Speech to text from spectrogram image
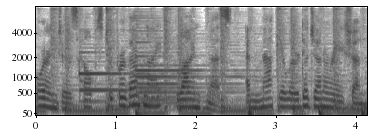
Oranges helps to prevent night blindness and macular degeneration.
